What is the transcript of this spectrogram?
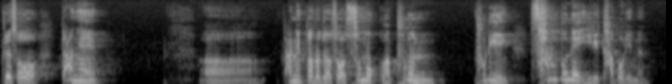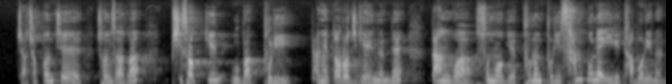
그래서 땅에 어, 땅에 떨어져서 수목과 푸른 풀이 3분의 1이 타버리는. 자, 첫 번째 천사가 피 섞인 우박, 불이 땅에 떨어지게 했는데 땅과 수목의 푸른 풀이 3분의 1이 타버리는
